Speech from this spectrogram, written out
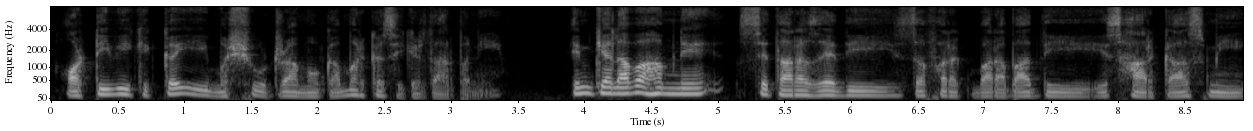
اور ٹی وی کے کئی مشہور ڈراموں کا مرکزی کردار بنی۔ ان کے علاوہ ہم نے ستارہ زیدی، ظفر اکبر آبادی اسحار کاظمی،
